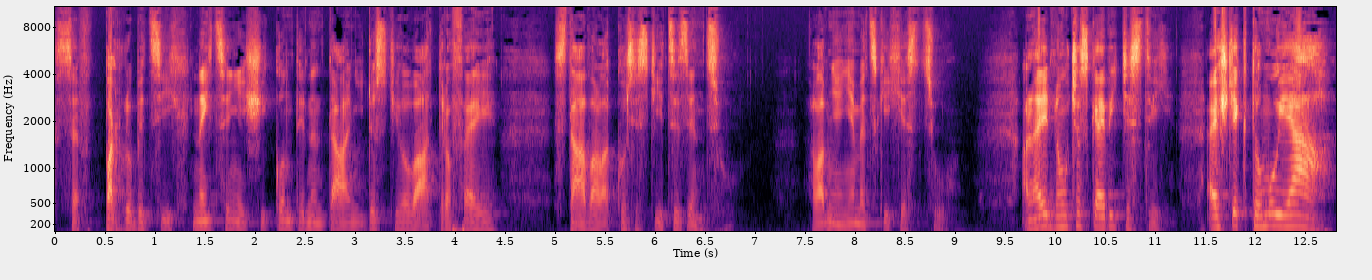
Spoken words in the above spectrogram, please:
se v Pardubicích nejcennější kontinentální dostihová trofej stávala kořistí cizinců, hlavně německých jezdců. A najednou české vítězství. A ještě k tomu já.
